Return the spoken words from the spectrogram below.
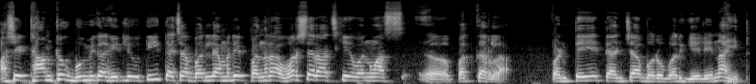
अशी ठामठोक भूमिका घेतली होती. त्याच्या बदल्यामध्ये पंधरा वर्ष राजकीय वनवास पत्करला पण ते त्यांच्या बरोबर गेले नाहीत.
